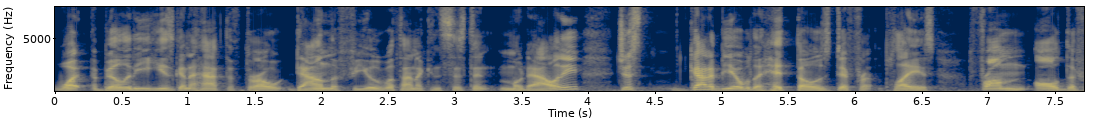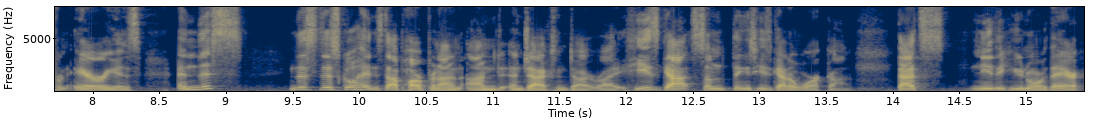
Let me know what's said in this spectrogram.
what ability he's going to have to throw down the field with on a consistent modality, just got to be able to hit those different plays from all different areas. And this this this go ahead and stop harping on, on on Jaxson Dart, right? He's got some things he's got to work on. That's neither here nor there.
